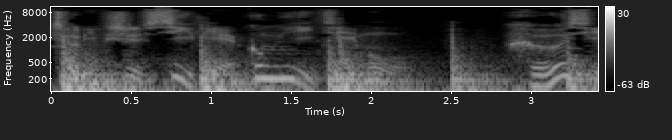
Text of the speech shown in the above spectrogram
这里是系列公益节目《和谐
